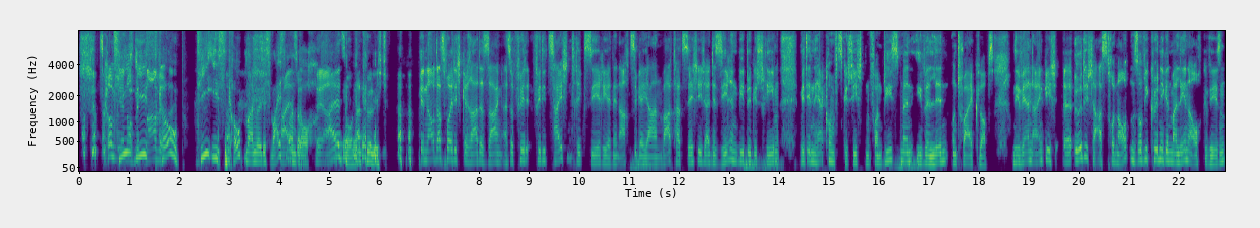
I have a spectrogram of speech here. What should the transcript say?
Jetzt kommen wir noch mit T.E. Marvel. Scope. T.E. Scope, Manuel, das weiß Also. man doch. Ja. Also, natürlich. Genau das wollte ich gerade sagen. Also für, für die Zeichentrickserie in den 80er Jahren war tatsächlich eine Serienbibel geschrieben mit den Herkunftsgeschichten von Beastman, Evelyn und Triclops. Und die wären eigentlich äh, irdische Astronauten, so wie Königin Malena auch gewesen.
